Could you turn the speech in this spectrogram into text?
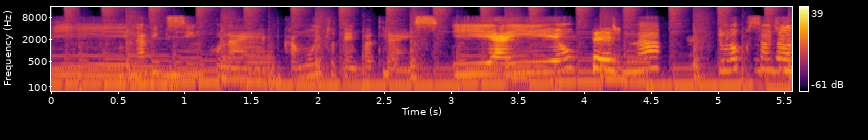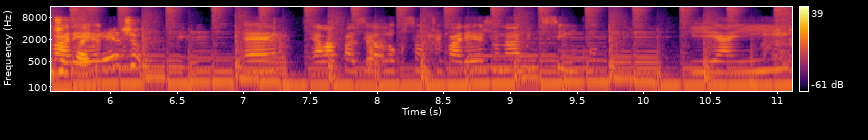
E na 25 na época, muito tempo atrás. E aí eu, na locução de varejo? É, ela fazia locução de varejo na 25. E aí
